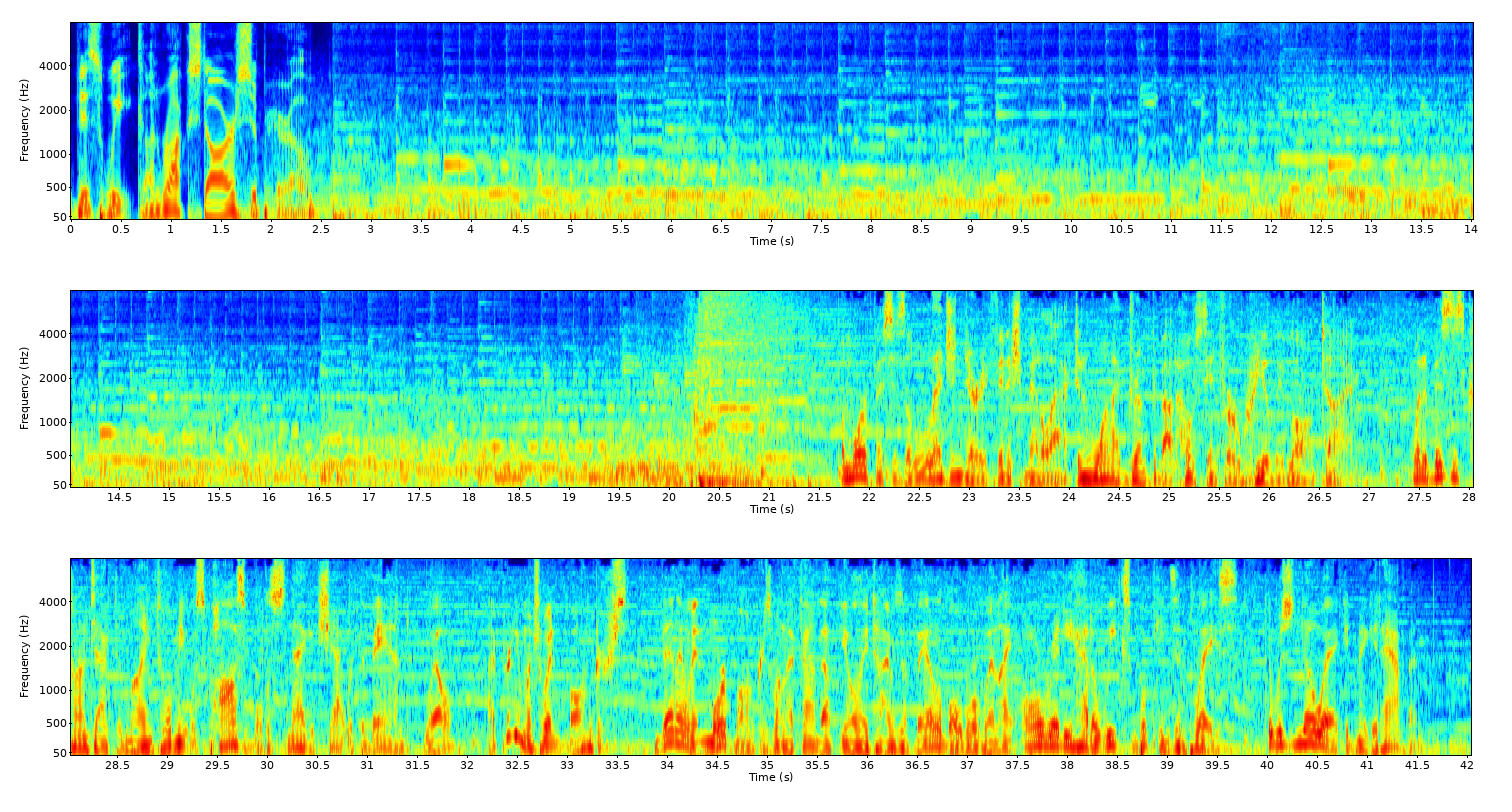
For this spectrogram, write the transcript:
This week on Rockstar Superhero. Amorphis is a legendary Finnish metal act and one I've dreamt about hosting for a really long time. When a business contact of mine told me it was possible to snag a chat with the band, well, I pretty much went bonkers. Then I went more bonkers when I found out the only times available were when I already had a week's bookings in place. There was no way I could make it happen.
